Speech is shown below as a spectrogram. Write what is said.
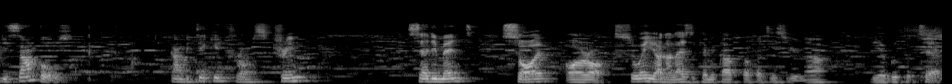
The samples can be taken from stream, sediment, soil, or rocks. So when you analyze the chemical properties, you now be able to tell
